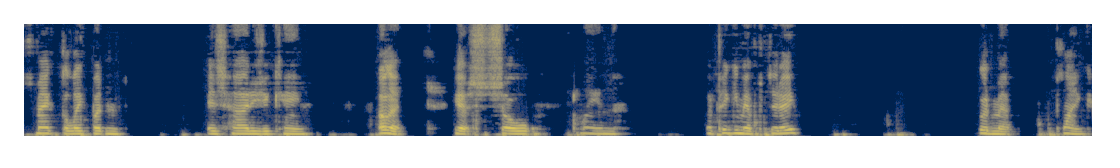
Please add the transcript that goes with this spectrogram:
smack the like button as hard as you can. Okay, yes. So playing a piggy map today. Good map. Plank.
